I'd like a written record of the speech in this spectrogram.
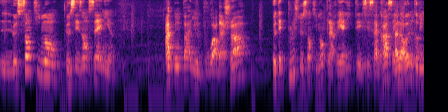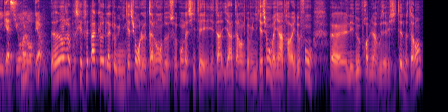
le sentiment que ces enseignes accompagnent le pouvoir d'achat peut-être plus le sentiment que la réalité. C'est ça grâce à une bonne communication à long terme. Euh, non, parce que c'est pas que de la communication. Le talent de ceux qu'on a cités, il y a un talent de communication, mais il y a un travail de fond. Euh, les deux premières que vous avez citées, notamment,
